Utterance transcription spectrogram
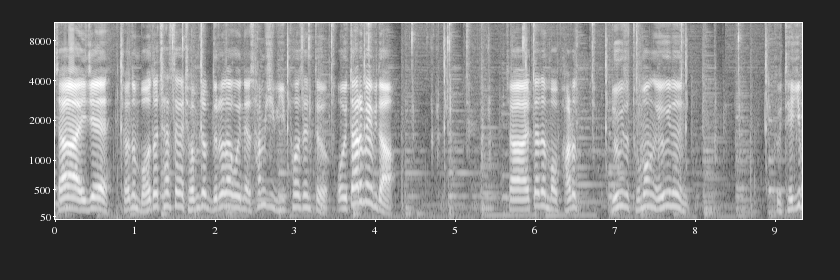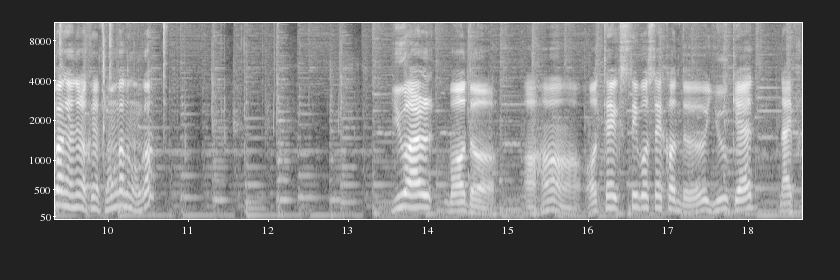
자 이제 저는 머더 찬스가 점점 늘어나고 있네요 32% 어이 다른 맵이다 자 일단은 뭐 바로 여기서 도망 여기는 그 대기방이 아니라 그냥 도망가는 건가? You are murder. 아하. Attack Steve second. You get knife.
